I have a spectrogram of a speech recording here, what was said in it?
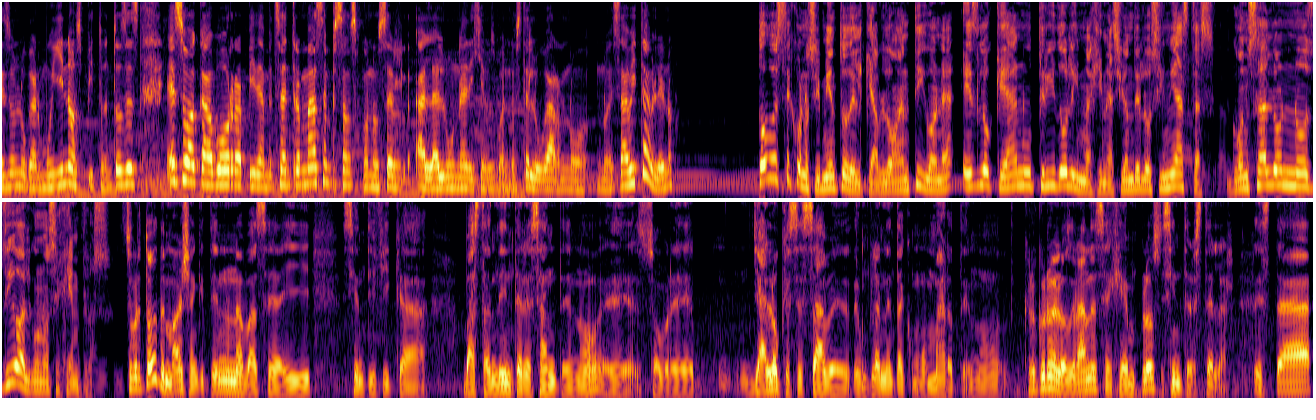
es un lugar muy inhóspito. Entonces, eso acabó rápidamente. O sea, entre más empezamos a conocer a la luna, dijimos, bueno, este lugar no, no es habitable, ¿no? Todo este conocimiento del que habló Antígona es lo que ha nutrido la imaginación de los cineastas. Gonzalo nos dio algunos ejemplos. Sobre todo The Martian, que tiene una base ahí científica bastante interesante, ¿no? Eh, sobre ya lo que se sabe de un planeta como Marte, ¿no? Creo que uno de los grandes ejemplos es Interstellar. Está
